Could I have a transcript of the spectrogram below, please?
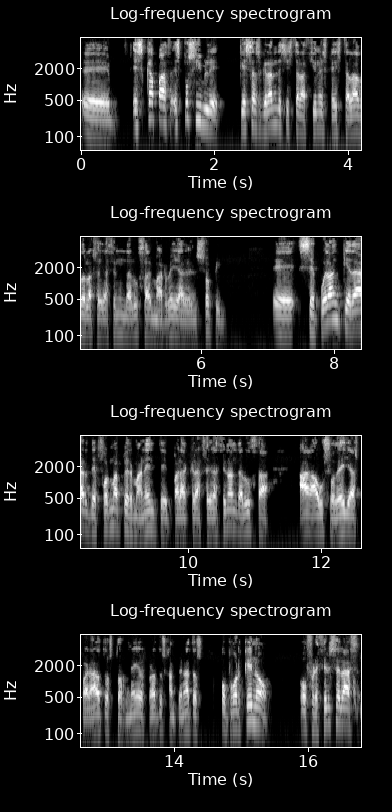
eh, ¿es capaz, es posible que esas grandes instalaciones que ha instalado la Federación Andaluza en Marbella, en el shopping, eh, se puedan quedar de forma permanente para que la Federación Andaluza haga uso de ellas para otros torneos, para otros campeonatos? ¿O por qué no? Ofrecérselas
